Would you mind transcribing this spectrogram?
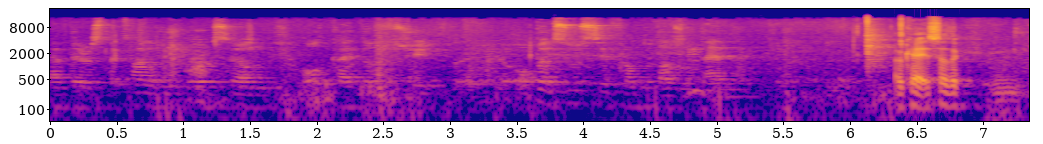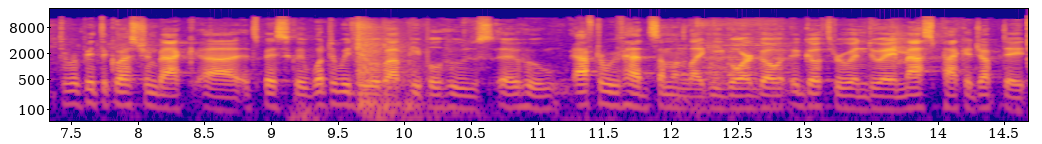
have their spec file which works on all kind of shit, uh, OpenSUSE from 2010. Okay, so the, to repeat the question back, uh, it's basically what do we do about people who's, uh, who, after we've had someone like Igor go, go through and do a mass package update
